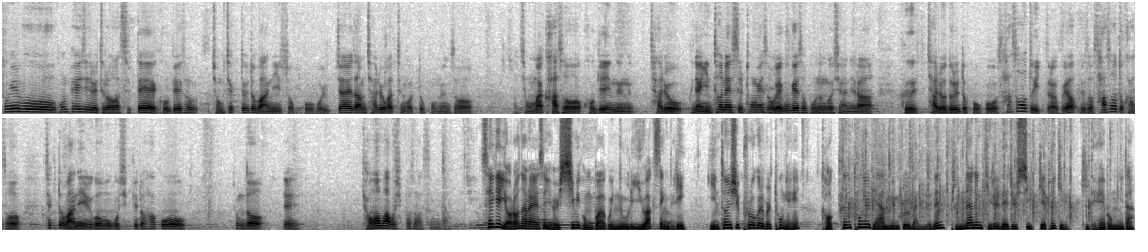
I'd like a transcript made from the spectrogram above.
통일부 홈페이지를 들어갔을 때 거기에서 정책들도 많이 있었고 뭐 육자회담 자료 같은 것도 보면서 정말 가서 거기에 있는 자료 그냥 인터넷을 통해서 외국에서 보는 것이 아니라 그 자료들도 보고 사서도 있더라고요. 그래서 사서도 가서 책도 많이 읽어보고 싶기도 하고 좀더 예, 경험하고 싶어서 왔습니다. 세계 여러 나라에서 열심히 공부하고 있는 우리 유학생들이 인턴십 프로그램을 통해 더 큰 통일 대한민국을 만드는 빛나는 길을 내줄 수 있게 되길 기대해 봅니다.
